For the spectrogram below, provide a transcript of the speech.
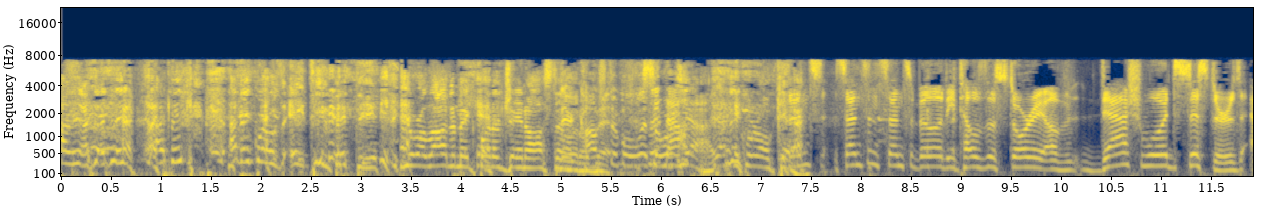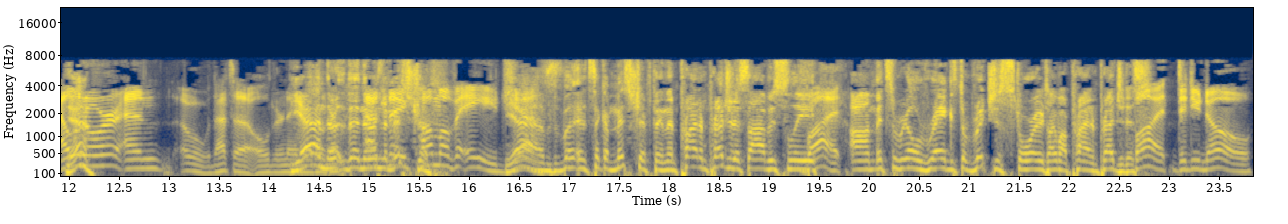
I mean, I, I think, I think, I think when it was 1850, you were allowed to make fun of Jane Austen They're a little comfortable bit. with so it now? Yeah, I think we're okay. Sense, Sense and Sensibility tells the story of Dashwood sisters, Eleanor and oh, that's an older name. Yeah, and don't they're- know. they're in the they mischief. come of age. Yeah, yes. but it's like a mischief thing. Then Pride and Prejudice, obviously, But- um, it's a real Regs, the richest story. We're talking about Pride and Prejudice. But did you know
